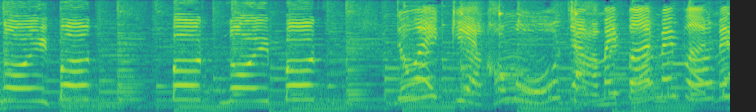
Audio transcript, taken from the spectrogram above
หน่อยเปิด เปิดหน่อยเปิด ด้วยเกียรติของหมูจะไม่เปิดไม่เปิดไม่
